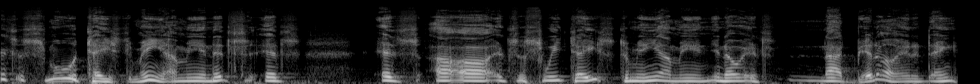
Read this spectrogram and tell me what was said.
It's a smooth taste to me. I mean, it's it's it's uh, uh it's a sweet taste to me. I mean, you know, it's not bitter or anything,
